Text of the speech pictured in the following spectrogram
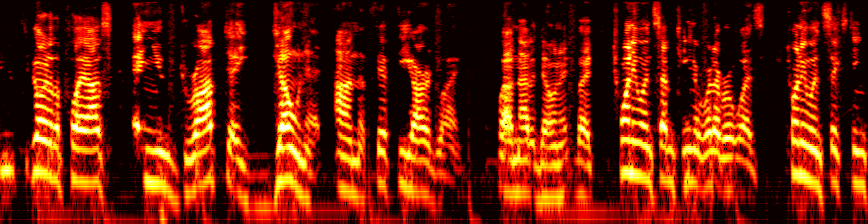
chance to go to the playoffs, and you dropped a donut on the 50 yard line. Well, not a donut, but 21 17 or whatever it was 21 16,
